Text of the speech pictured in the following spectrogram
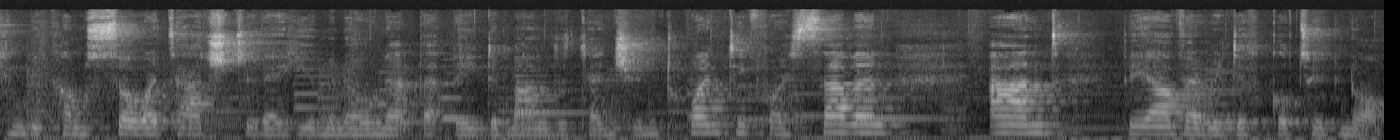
can become so attached to their human owner that they demand attention 24 7 and they are very difficult to ignore.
